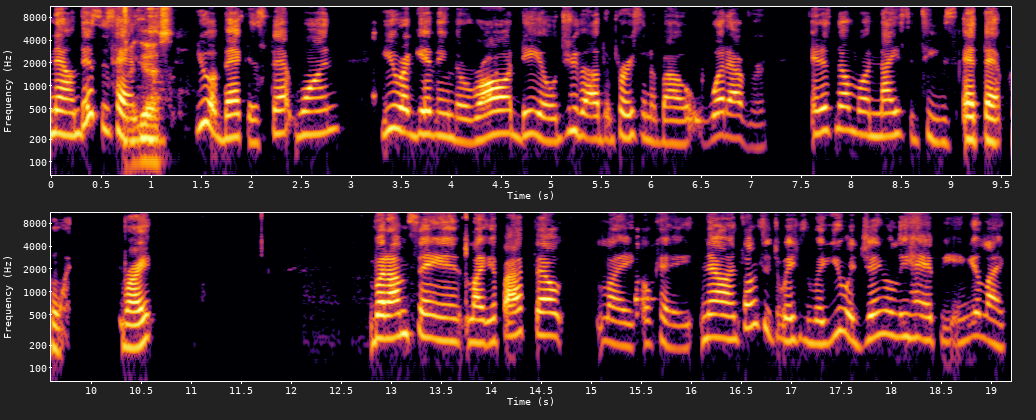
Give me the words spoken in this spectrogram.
Now, this is happening. You are back in step one. You are giving the raw deal to the other person about whatever. And it's no more niceties at that point, right? But I'm saying, like, if I felt like, okay, now in some situations where you are genuinely happy and you're like,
